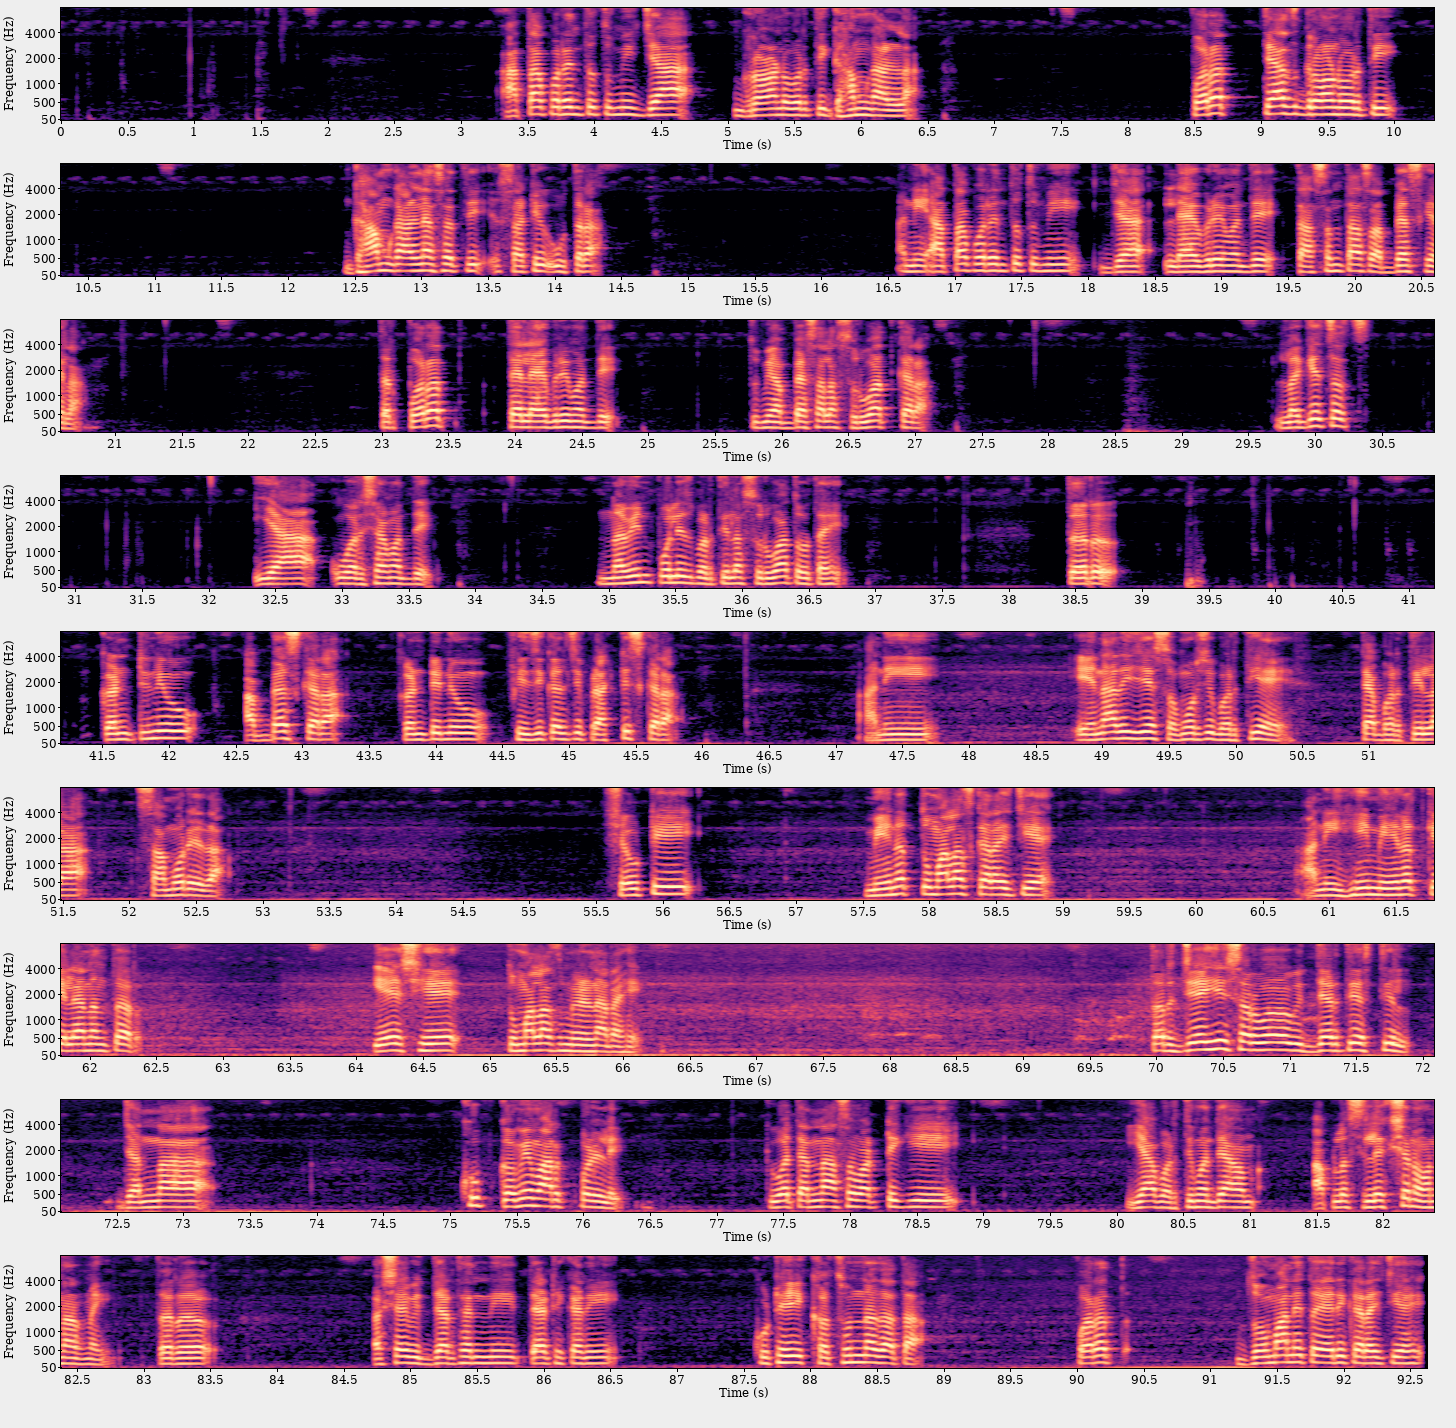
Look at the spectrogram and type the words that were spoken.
आतापर्यंत तुम्ही ज्या ग्राउंडवरती घाम गाळला परत त्याच ग्राउंडवरती घाम गाळण्यासाठी साठी उतरा. आणि आतापर्यंत तुम्ही ज्या लायब्ररीमध्ये तासन तास अभ्यास केला तर परत त्या लायब्ररीमध्ये तुम्ही अभ्यासाला सुरुवात करा. लगेचच या वर्षामध्ये नवीन पोलीस भरतीला सुरुवात होत आहे. तर कंटिन्यू अभ्यास करा कंटिन्यू फिजिकलची प्रॅक्टिस करा. आणि येणारी जे समोरची भरती आहे त्या भरतीला सामोरे जा. शेवटी मेहनत तुम्हालाच करायची आहे. आणि ही मेहनत केल्यानंतर यश हे तुम्हालाच मिळणार आहे. तर जेही सर्व विद्यार्थी असतील ज्यांना खूप कमी मार्क पडले किंवा त्यांना असं वाटते की या भरतीमध्ये आम आपलं सिलेक्शन होणार नाही तर अशा विद्यार्थ्यांनी त्या ठिकाणी कुठेही खचून न जाता परत जोमाने तयारी करायची आहे.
